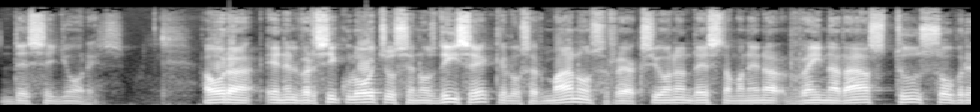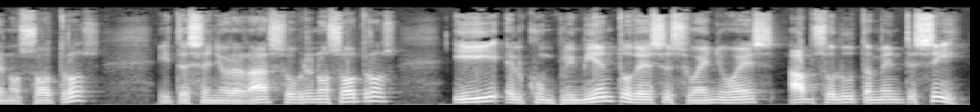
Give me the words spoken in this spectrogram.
de Señores. Ahora, en el versículo 8 se nos dice que los hermanos reaccionan de esta manera, reinarás tú sobre nosotros y te señorarás sobre nosotros, y el cumplimiento de ese sueño es absolutamente sí.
